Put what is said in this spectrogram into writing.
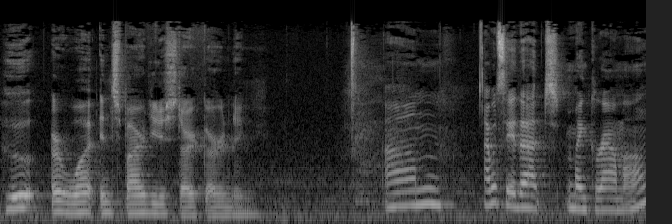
Who or what inspired you to start gardening? Um, I would say that my grandma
